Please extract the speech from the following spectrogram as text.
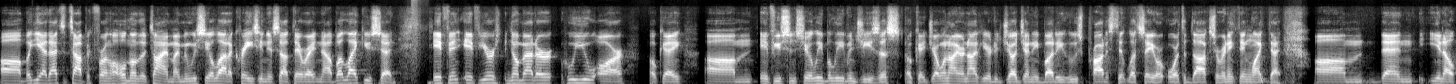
uh, but yeah, that's a topic for a whole nother time. I mean, we see a lot of craziness out there right now. But like you said, if if you're no matter who you are, okay, um, if you sincerely believe in Jesus, okay, Joe and I are not here to judge anybody who's Protestant, let's say, or Orthodox or anything like that. Um, then you know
